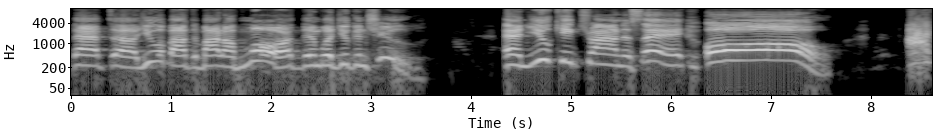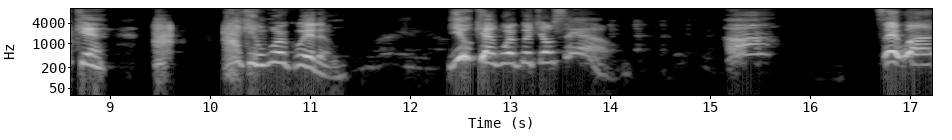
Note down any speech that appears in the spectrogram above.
that uh, you about to bite off more than what you can chew. And you keep trying to say, oh, I can, I, I can work with him. You can't work with yourself. Huh? Say what?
